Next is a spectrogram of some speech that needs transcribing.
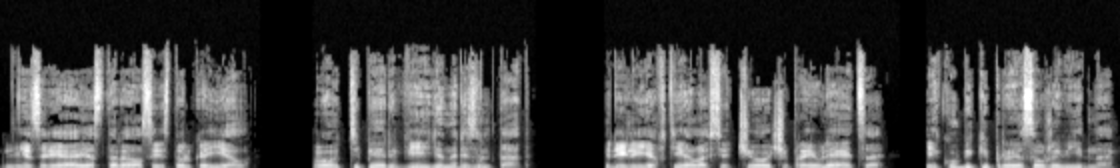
Не зря я старался и столько ел. Вот теперь виден результат. Рельеф тела все четче проявляется, и кубики пресса уже видно.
